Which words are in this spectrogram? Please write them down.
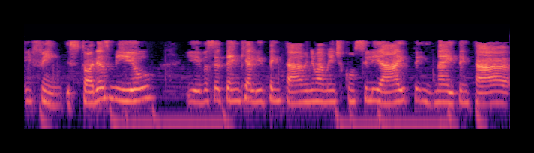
Enfim, histórias mil. E aí você tem que ali tentar minimamente conciliar e, né, e tentar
